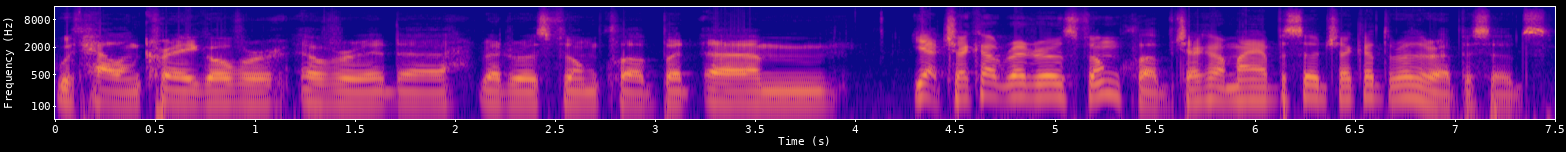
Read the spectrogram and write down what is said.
with Hal and Craig over over at uh, Red Rose Film Club. But um, yeah, check out Red Rose Film Club. Check out my episode. Check out the other episodes.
